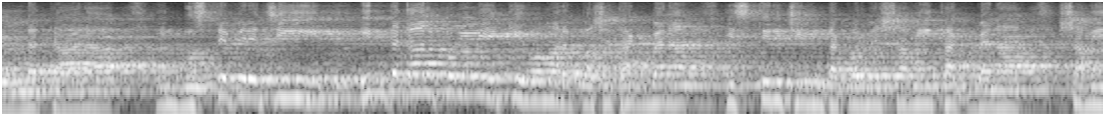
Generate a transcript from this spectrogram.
আল্লাহ তারা বুঝতে পেরেছি, ইন্তেকাল করলে কেউ আমার পাশে থাকবে না, স্ত্রী চিন্তা করবে, স্বামী থাকবে না, স্বামী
